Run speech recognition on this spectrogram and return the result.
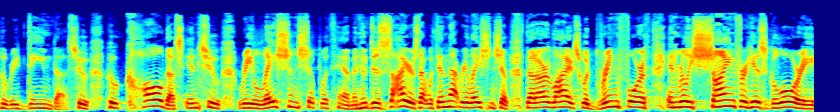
who redeemed us, who, who called us into relationship with Him, and who desires that within that relationship that our lives would bring forth and really shine for His glory.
